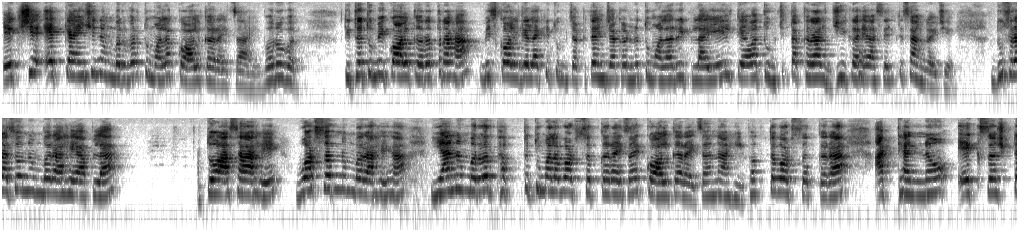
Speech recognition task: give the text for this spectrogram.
एकशे एक्क्याऐंशी नंबरवर तुम्हाला कॉल करायचा आहे बरोबर? तिथे तुम्ही कॉल करत राहा. मिस कॉल गेला की तुमच्या त्यांच्याकडनं तुम्हाला रिप्लाय येईल तेव्हा तुमची तक्रार जी काही असेल ते सांगायची दुसरा जो नंबर आहे आपला तो असा आहे व्हॉट्सअप नंबर आहे हा. या नंबरवर फक्त तुम्हाला व्हॉट्सअप करायचा आहे कॉल करायचा नाही. फक्त व्हॉट्सअप करा. अठ्ठ्याण्णव एकसष्ट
